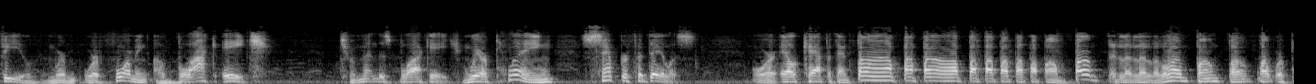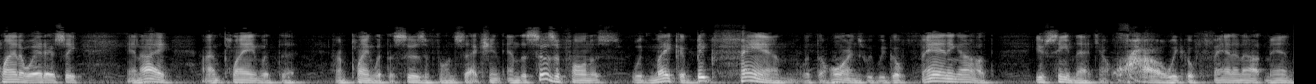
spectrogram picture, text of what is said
field, and we're, we're forming a Block H, tremendous Block H. We are playing Semper Fidelis or El Capitan. We're playing away there, see, and I I'm playing with the I'm playing with the sousaphone section, and the sousaphonist would make a big fan with the horns. We would go fanning out. You've seen that, you know? Wow, we'd go fanning out, man.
